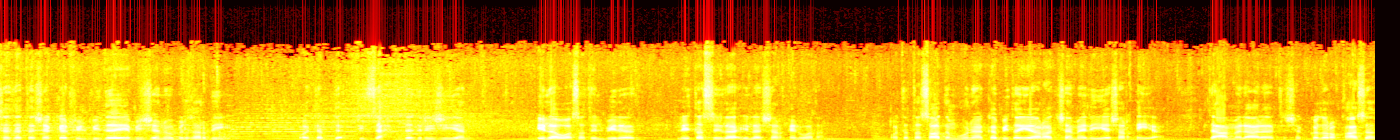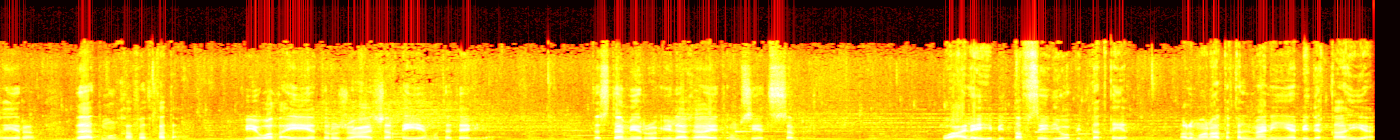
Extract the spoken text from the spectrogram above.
ستتشكل في البداية بالجنوب الغربي وتبدأ في الزحف تدريجيا إلى وسط البلاد لتصل إلى شرق الوطن. وتتصادم هناك بتيارات شمالية شرقية تعمل على تشكل رقعة صغيرة ذات منخفض قطع في وضعية رجعات شرقية متتالية تستمر إلى غاية أمسية السبت. وعليه بالتفصيل وبالتدقيق المناطق المعنية بدقة هي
